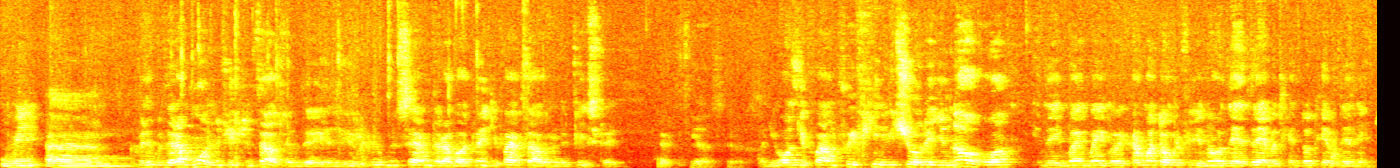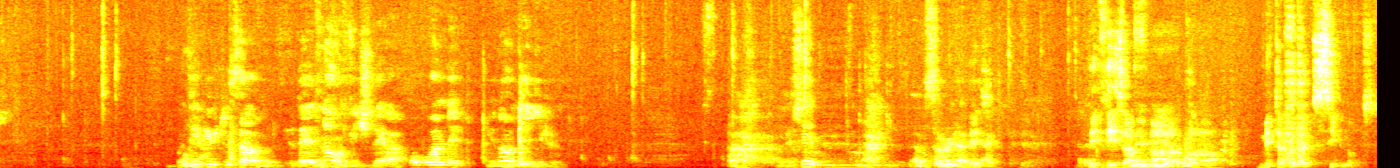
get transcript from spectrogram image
we. Um, but there are more than 15,000 in the, in the human serum. There are about 25,000 at least, right? Yeah. Yes, yes. And you only found 15 which you already know, or they, by, by, by chromatography you know they're there but don't have their names. But mm. 15,000 they're known which they are, or only you know they're different. Uh, I'm sorry. I, I, these are, uh, metabolite signals.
